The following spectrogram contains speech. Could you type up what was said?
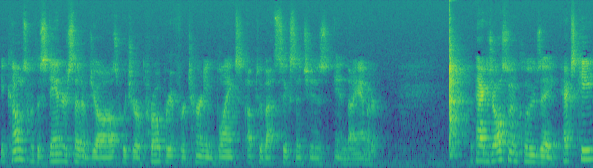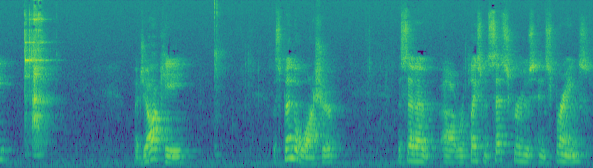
It comes with a standard set of jaws which are appropriate for turning blanks up to about 6 inches in diameter. The package also includes a hex key, a jaw key, a spindle washer, a set of uh, replacement set screws and springs,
